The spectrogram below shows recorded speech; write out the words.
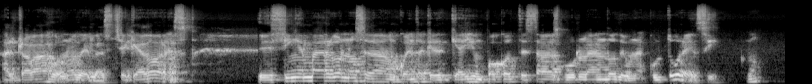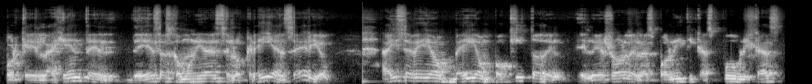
al trabajo ¿no? de las chequeadoras. Eh, sin embargo, no se daban cuenta que, ahí un poco te estabas burlando de una cultura en sí. Porque la gente de esas comunidades se lo creía en serio. Ahí se veía, veía un poquito del el error de las políticas públicas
